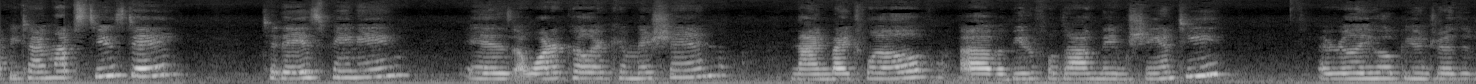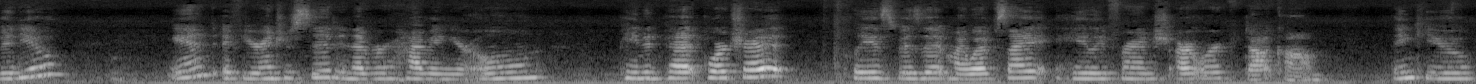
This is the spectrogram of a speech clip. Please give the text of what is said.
Happy Time Lapse Tuesday! Today's painting is a watercolor commission, 9 by 12 of a beautiful dog named Shanti. I really hope you enjoyed the video. And if you're interested in ever having your own painted pet portrait, please visit my website, haliefrenchartwork.com. Thank you.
